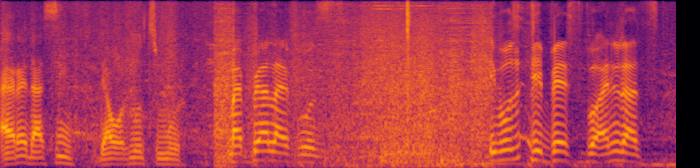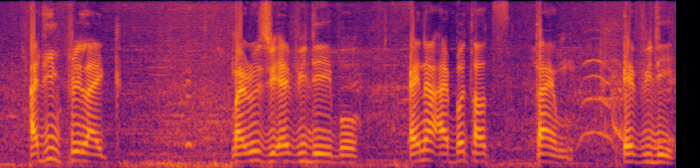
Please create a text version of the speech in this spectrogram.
I read as if there was no tomorrow. My prayer life was, it wasn't the best, but I know that I didn't pray like my rosary every day, but I know I brought out time every day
